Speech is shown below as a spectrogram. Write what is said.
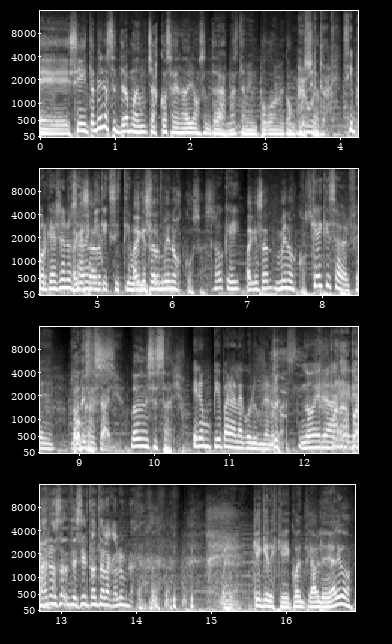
Eh, sí, también nos enteramos de muchas cosas que no deberíamos enterarnos. Es también un poco mi conclusión. Sí, porque allá no Hay que saben saber- ni que existimos. Hay que saber nosotros. menos cosas. Ok. Hay que saber menos cosas. ¿Qué hay que saber, Fede? Lo Pocas. necesario. Lo necesario. Era un pie para la columna nomás. No era. Para, era- para no decir tanto la columna. ¿Qué querés que, cuente, que hable de algo?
